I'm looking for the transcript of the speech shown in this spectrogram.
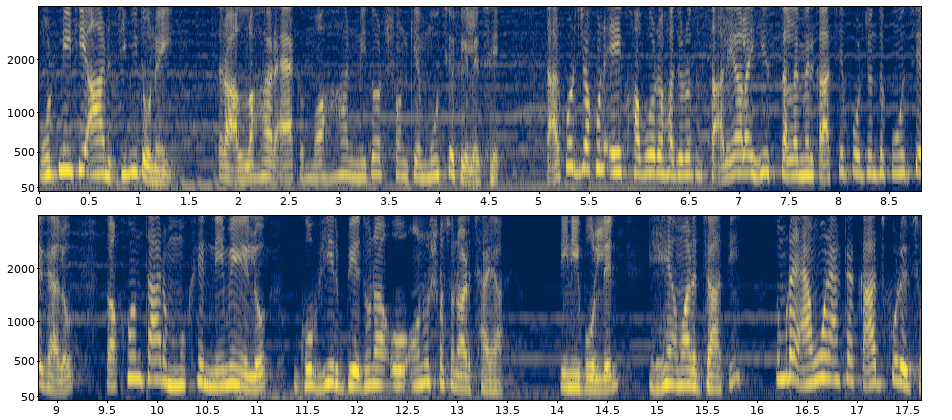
উটনিটি আর জীবিত নেই। তারা আল্লাহর এক মহান নিদর্শনকে মুছে ফেলেছে। তারপর যখন এই খবর হজরত সালে আলাইহিসাল্লামের কাছে পর্যন্ত পৌঁছে গেল, তখন তার মুখে নেমে এলো গভীর বেদনা ও অনুশোচনার ছায়া। তিনি বললেন, হে আমার জাতি, তোমরা এমন একটা কাজ করেছ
